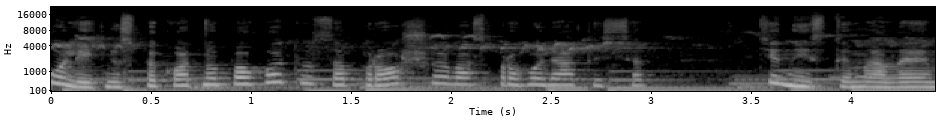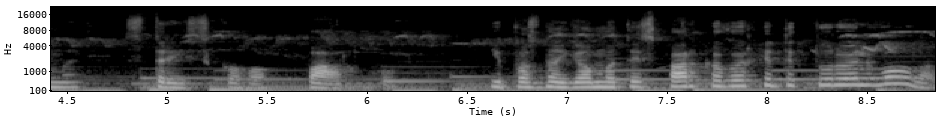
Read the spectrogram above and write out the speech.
У літню спекотну погоду запрошую вас прогулятися тінистими алеями Стрийського парку і познайомитись з парковою архітектурою Львова.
